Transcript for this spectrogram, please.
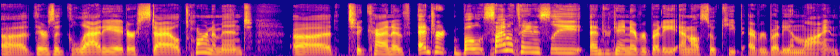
uh, there's a gladiator-style tournament uh, to kind of enter both simultaneously entertain everybody and also keep everybody in line.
